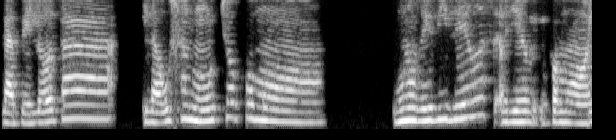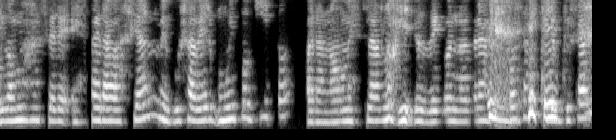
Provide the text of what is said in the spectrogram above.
la pelota la usan mucho como uno ve videos, oye, como íbamos a hacer esta grabación, me puse a ver muy poquito para no mezclar lo que yo sé con otras cosas, pero empecé a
